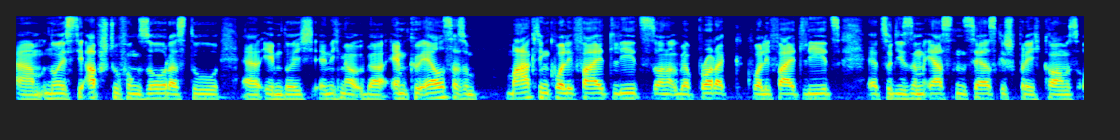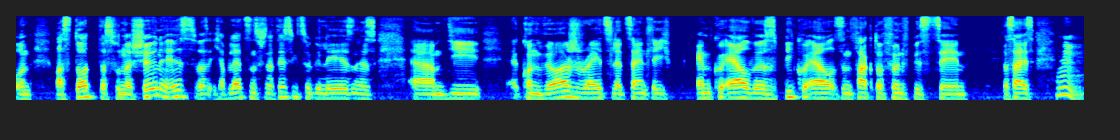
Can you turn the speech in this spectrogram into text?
Ähm, nur ist die Abstufung so, dass du äh, eben durch äh, nicht mehr über MQLs, also Marketing Qualified Leads, sondern über Product Qualified Leads äh, zu diesem ersten Sales-Gespräch kommst. Und was dort das Wunderschöne ist, was ich habe letztens Statistik zu gelesen, ist, ähm, die äh, Conversion Rates letztendlich MQL versus PQL sind Faktor 5 bis 10. Das heißt, hm.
